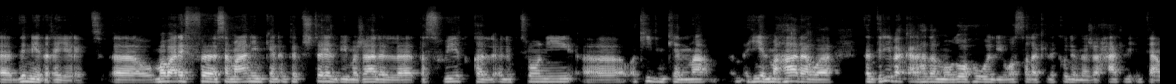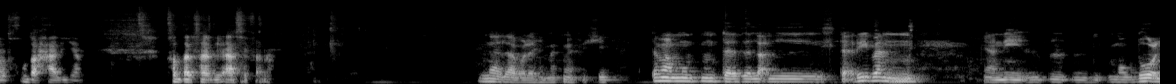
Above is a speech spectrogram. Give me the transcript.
الدنيا تغيرت. وما بعرف سمعان يمكن أنت بتشتغل بمجال التسويق الإلكتروني. وأكيد يمكن ما هي المهارة وتدريبك على هذا الموضوع هو اللي وصلك لكل النجاحات اللي أنت عم تخوضها حاليا. تفضل فادي آسف أنا. لا لا ولا يهمك ما في شيء. تمام ممتاز. لا تقريبا يعني الموضوع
